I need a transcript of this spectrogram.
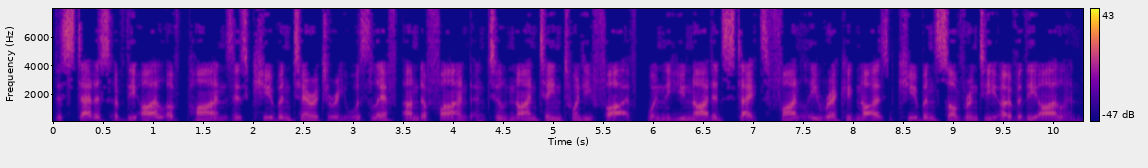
The status of the Isle of Pines as Cuban territory was left undefined until 1925, when the United States finally recognized Cuban sovereignty over the island.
